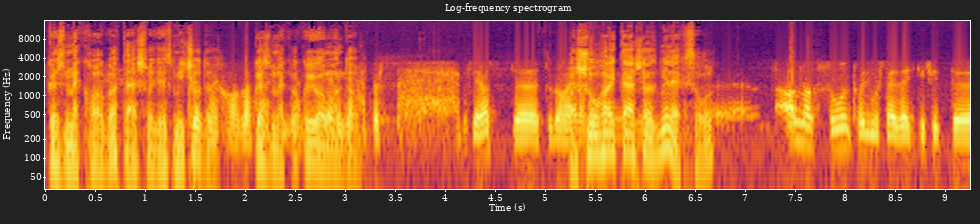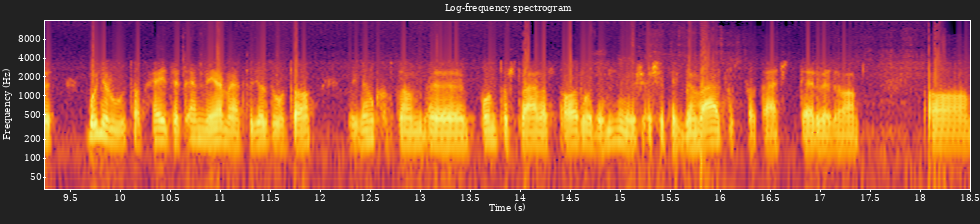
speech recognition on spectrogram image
Közmeghallgatás, vagy ez micsoda? Közmeghallgatás. Közmeg, igen, akkor jól igen, mondom. Igen, hát most, most én azt uh, tudom... A sóhajtás az minek szól? Annak szólt, hogy most ez egy kicsit uh, bonyolultabb helyzet ennél, mert hogy azóta még nem kaptam uh, pontos választ arról, de bizonyos esetekben változtatást tervez a, a,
